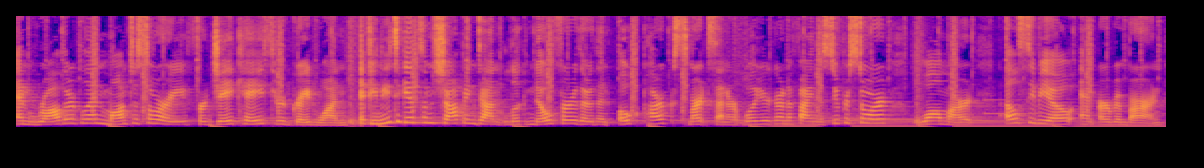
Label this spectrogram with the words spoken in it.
and Rotherglen Montessori for JK through grade one. If you need to get some shopping done, look no further than Oak Park Smart Center where you're gonna find the Superstore, Walmart, LCBO, and Urban Barn.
